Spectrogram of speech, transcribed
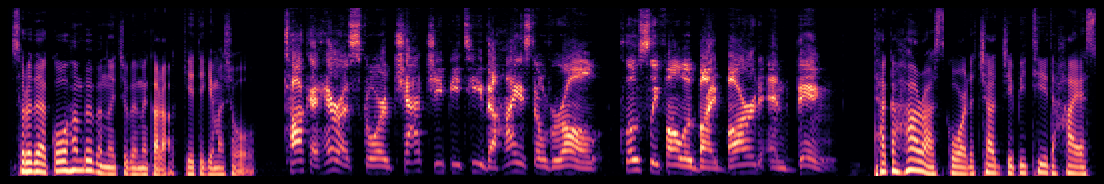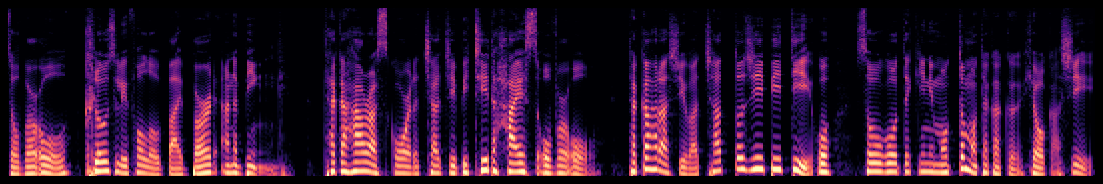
それでは後半部分の一部目から聞いていきましょう。 Takahara scored ChatGPT the highest overall, closely followed by Bard and Bing. Takahara scored ChatGPT the highest overall, closely followed by Bird and Bing. Takahara scored ChatGPT the highest overall. 高原氏は ChatGPT を総合的に最も高く評価し、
